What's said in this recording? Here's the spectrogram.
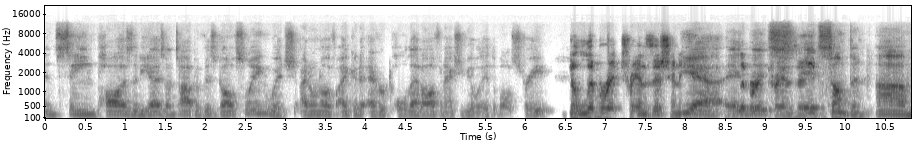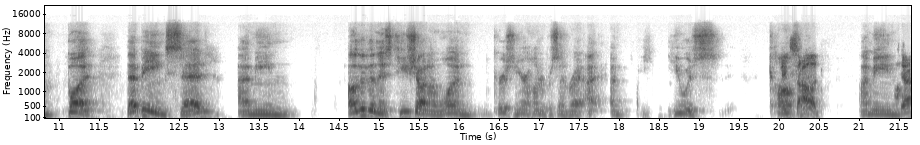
insane pause that he has on top of his golf swing, which I don't know if I could ever pull that off and actually be able to hit the ball straight. Deliberate transition. Yeah, deliberate it, it's, transition. It's something. Um, but that being said, I mean, other than his tee shot on one, Christian, you're 100 percent right. I, I he was confident. solid. I mean, yeah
